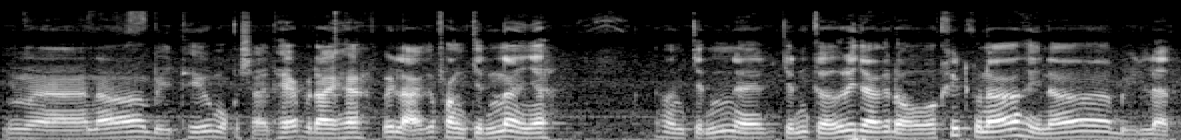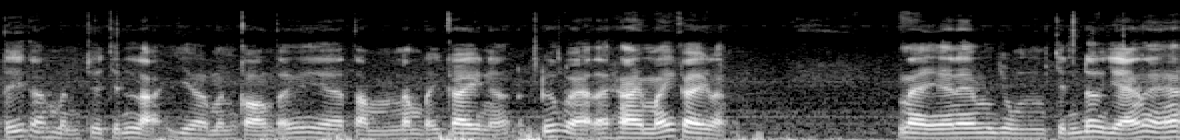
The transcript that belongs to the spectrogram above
Nhưng mà nó bị thiếu một cái sợi thép ở đây ha. Với lại cái phần chỉnh này nha. Cái phần chỉnh này, chỉnh cử để cho cái độ khít của nó thì nó bị lệch tí thôi mình chưa chỉnh lại. Giờ mình còn tới à, tầm năm bảy cây nữa. Trước về tới hai mấy cây là này anh em dùng chỉnh đơn giản này ha.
